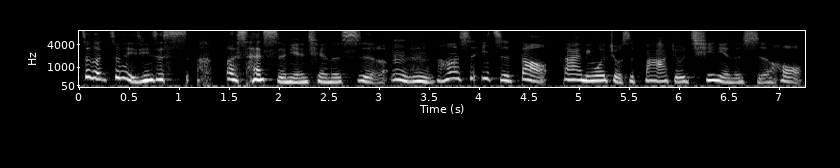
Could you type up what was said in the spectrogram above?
这个这个已经是十二三十年前的事了，嗯嗯，然后是一直到大概民国九十八、九十七年的时候。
